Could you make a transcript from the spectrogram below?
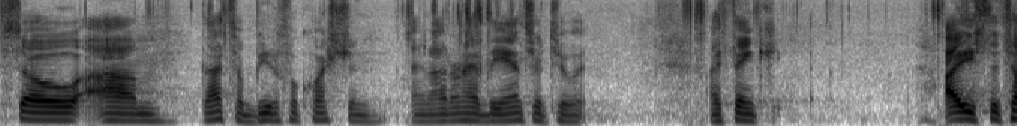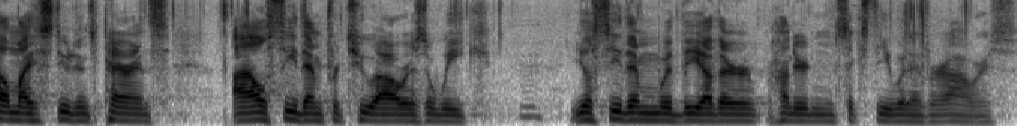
So um, that's a beautiful question, and I don't have the answer to it. I think I used to tell my students' parents, I'll see them for two hours a week. You'll see them with the other 160 whatever hours.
